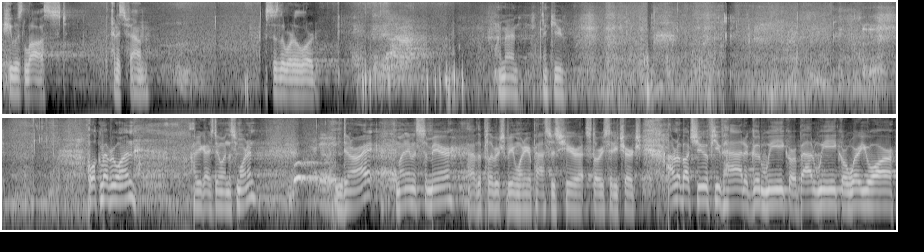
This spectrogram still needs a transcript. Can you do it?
He was lost and is found. This is the word of the Lord. Amen. Thank you. Welcome, everyone. How are you guys doing this morning? Doing all right? My name is Sameer. I have the privilege of being one of your pastors here at Story City Church. I don't know about you if you've had a good week or a bad week or where you are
